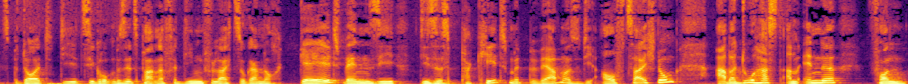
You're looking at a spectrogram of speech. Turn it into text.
Das bedeutet, die Zielgruppenbesitzpartner verdienen vielleicht sogar noch Geld, wenn sie dieses Paket mitbewerben, also die Aufzeichnung. Aber du hast am Ende von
